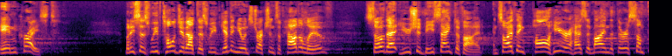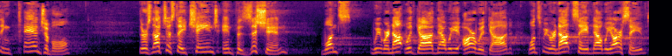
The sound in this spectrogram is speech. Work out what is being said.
in Christ? But he says, we've told you about this. We've given you instructions of how to live so that you should be sanctified. And so I think Paul here has in mind that there is something tangible. There's not just a change in position once we were not with God, now we are with God. Once we were not saved, now we are saved.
